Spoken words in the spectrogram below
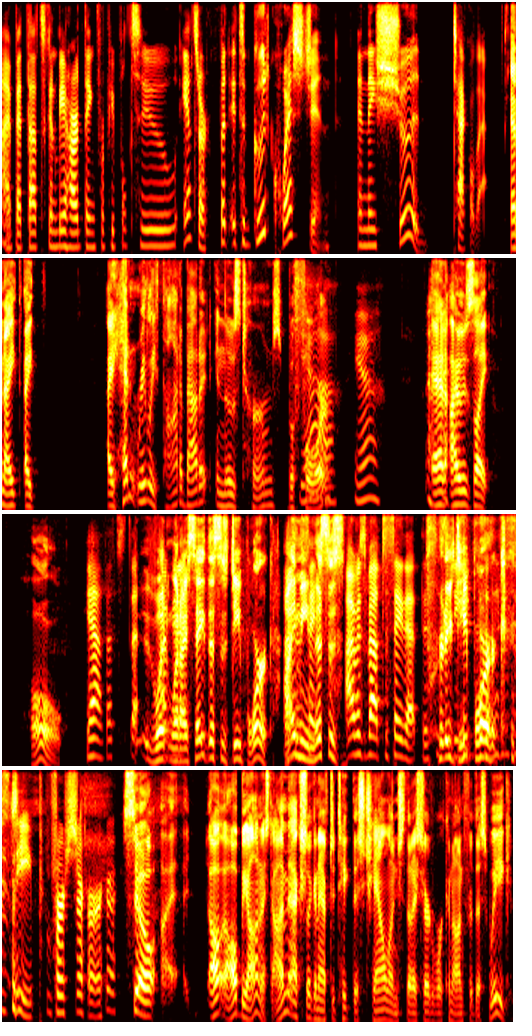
I bet that's going to be a hard thing for people to answer, but it's a good question and they should tackle that. And I I I hadn't really thought about it in those terms before. yeah, Yeah. and I was like, "Oh, Yeah. That's that. when, when I say this is deep work, I I mean say- this is I was about to say that. This pretty is deep work. this is deep for sure. so. I, I'll, I'll be honest. I'm actually going to have to take this challenge that I started working on for this week,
